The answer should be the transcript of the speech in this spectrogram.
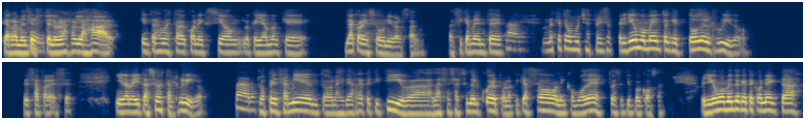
que realmente te logras relajar, entras en un estado de conexión, lo que llaman que la conexión universal. Básicamente, no es que tengo mucha experiencia, pero llega un momento en que todo el ruido desaparece. Y en la meditación está el ruido. Claro. Los pensamientos, las ideas repetitivas, la sensación del cuerpo, la picazón, la incomodez, todo ese tipo de cosas. Pero llega un momento en que te conectas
